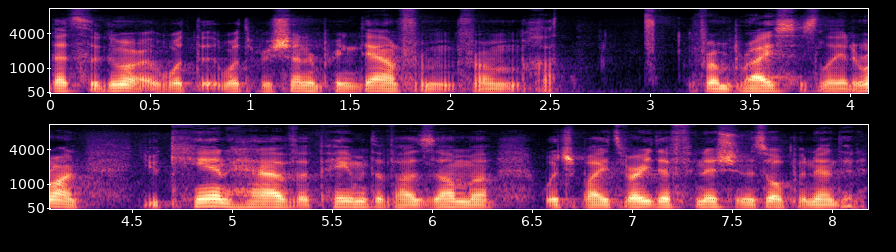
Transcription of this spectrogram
That's the Gemara. What the what the Rishonim bring down from from from prices later on. You can't have a payment of hazama, which by its very definition is open ended.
